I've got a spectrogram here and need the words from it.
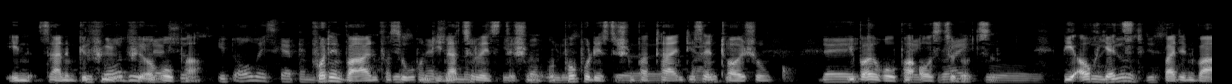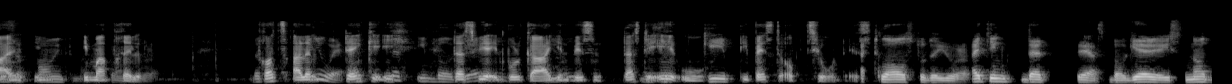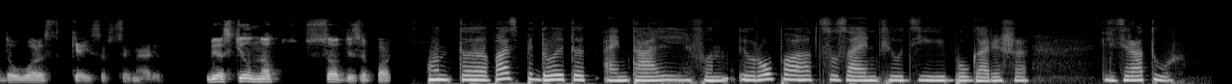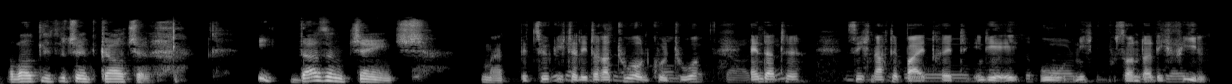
in seinem Gefühl für Europa. Vor den Wahlen versuchen die nationalistischen und populistischen Parteien diese Enttäuschung über Europa auszunutzen, wie auch jetzt bei den Wahlen im, im April. Trotz allem denke ich, dass wir in Bulgarien wissen, dass die EU die beste Option ist. Yes, Bulgaria is not the worst case of scenario. We are still not so disappointed. Und äh, was bedeutet ein Teil von Europa zu sein für die bulgarische Literatur? About literature and culture. It doesn't change Bezüglich der Literatur und Kultur änderte sich nach dem Beitritt in die EU nicht sonderlich viel.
